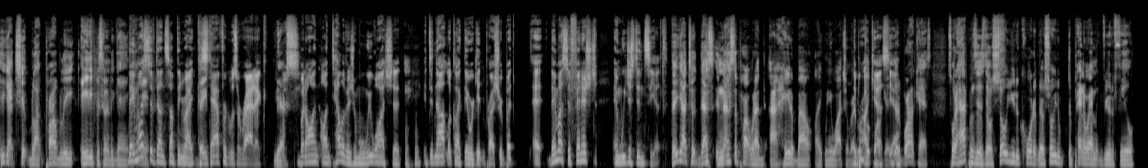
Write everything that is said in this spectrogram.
He got chip blocked probably eighty percent of the game. they I must mean, have done something right because Stafford was erratic. Yes. But on on television, when we watched it, Mhm. it did not look like they were getting pressure. But uh, they must have finished, and we just didn't see it. They got to that's and that's the part what I I hate about like when you're watching regular football broadcast, games. yeah. the broadcast. So what happens is they'll show you the quarter, they'll show you the, the panoramic view of the field.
